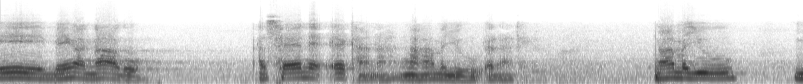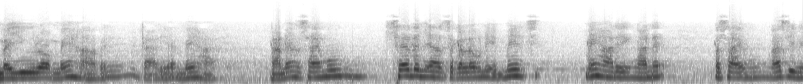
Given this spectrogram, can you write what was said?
အေးမင်းကငါ့ကိုအဆဲနဲ့အခန္ဓာငါမယူအဲ့ဒါတွေငါမယူမယူတော့မင်းဟာပဲဒါတွေကမင်းဟာငါနဲ့မဆိုင်ဘူးဆဲသမျှစကလုံးတွေမင်းမင်းဟာတွေငါနဲ့မဆိုင်ဘူးငါစီမ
